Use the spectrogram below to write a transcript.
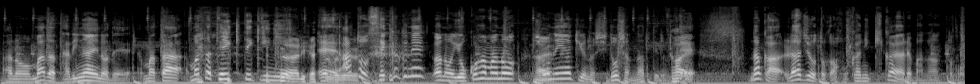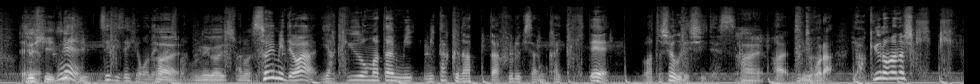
あのまだ足りないのでまたまた定期的に ありがとうございます。あとせっかくねあの横浜の少年野球の指導者になってるんで、はい。なんかラジオとか他に機会あればなと思って。ぜひぜひ。ね、ぜひぜひお願いします、はい、お願いします。そういう意味では野球をまた見見たくなった古木さんが帰ってきて私は嬉しいです、はい。だってほら野球の話聞聞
